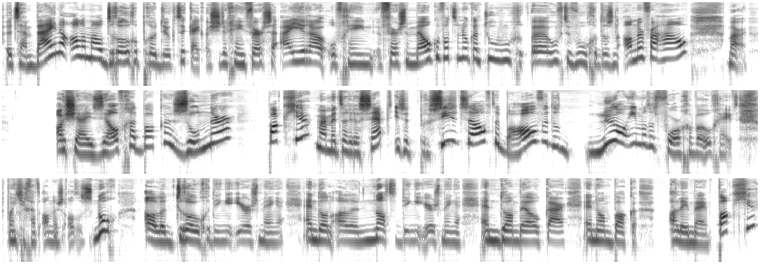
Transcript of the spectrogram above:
Het zijn bijna allemaal droge producten. Kijk, als je er geen verse eieren of geen verse melk of wat dan ook aan toe eh, hoeft te voegen, dat is een ander verhaal. Maar als jij zelf gaat bakken zonder pakje, maar met een recept is het precies hetzelfde, behalve dat nu al iemand het voorgewogen heeft. Want je gaat anders altijd nog alle droge dingen eerst mengen en dan alle natte dingen eerst mengen en dan bij elkaar en dan bakken. Alleen bij een pakje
